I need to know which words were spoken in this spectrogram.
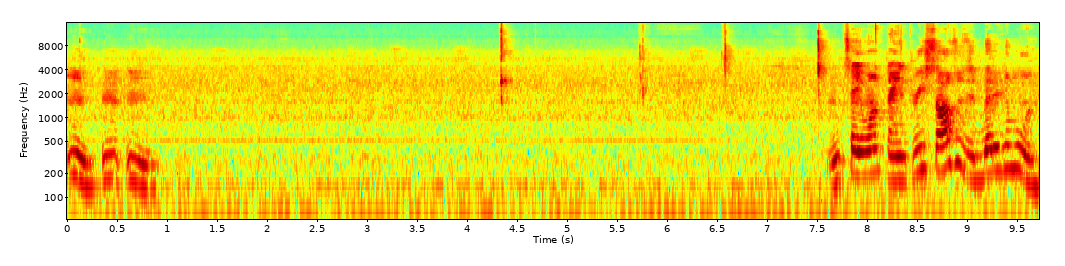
Mm, mm, mm. Let me tell you one thing. Three sauces is better than one.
